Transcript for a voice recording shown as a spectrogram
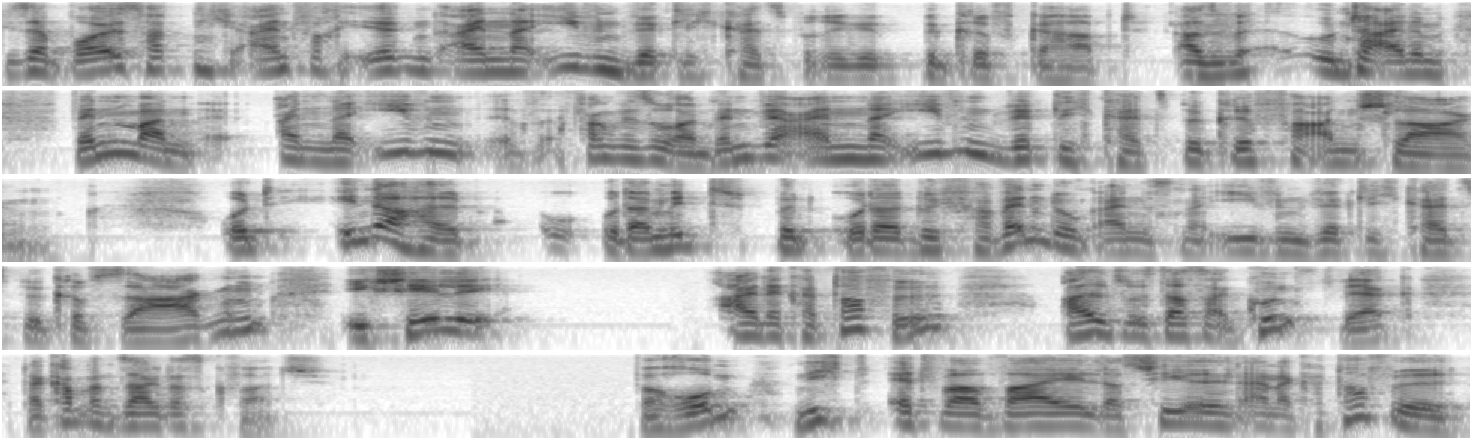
dieser Beuys hat nicht einfach irgendeinen naiven Wirklichkeitsbegriff gehabt. Also mhm. unter einem, wenn man einen naiven, fangen wir so an, wenn wir einen naiven Wirklichkeitsbegriff veranschlagen, und innerhalb oder mit oder durch Verwendung eines naiven Wirklichkeitsbegriffs sagen, ich schäle eine Kartoffel, also ist das ein Kunstwerk, da kann man sagen, das ist Quatsch. Warum? Nicht etwa, weil das Schälen einer Kartoffel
